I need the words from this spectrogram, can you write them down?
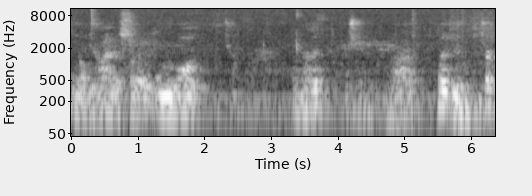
you know, behind us so that we can move on. All right? Appreciate it. All right, thank you. Sure.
